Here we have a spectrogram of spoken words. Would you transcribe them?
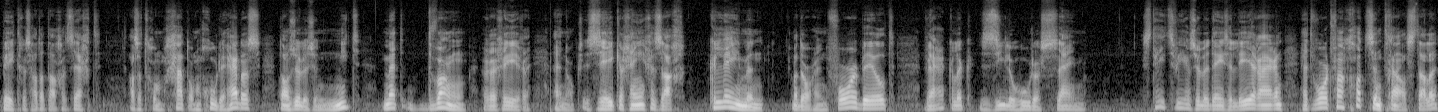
Petrus had het al gezegd, als het gaat om goede herders, dan zullen ze niet met dwang regeren en ook zeker geen gezag claimen, maar door hun voorbeeld werkelijk zielenhoeders zijn. Steeds weer zullen deze leraren het woord van God centraal stellen,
